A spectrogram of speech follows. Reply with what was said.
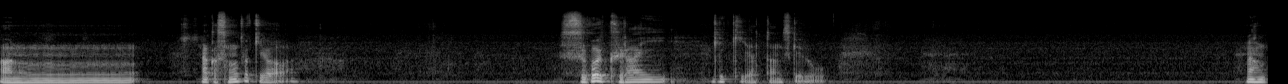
あのー、なんかその時はすごい暗い劇だったんですけどなん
